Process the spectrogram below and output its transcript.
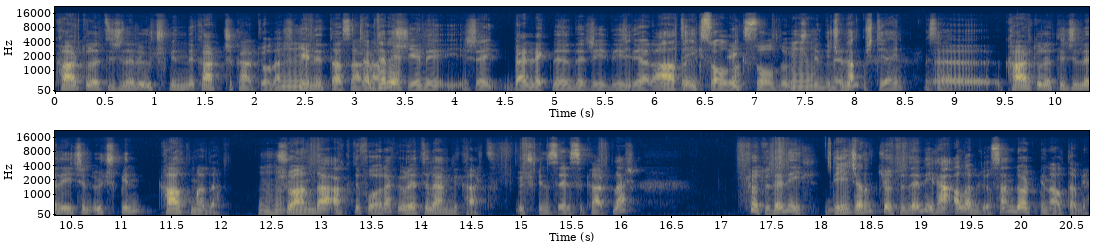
kart üreticileri 3000'li kart çıkartıyorlar. Yeni tasarlanmış. Hmm. Tabii, tabii. Yeni şey bellekleri de GDDR6 6X oldu. X oldu Hı, 3000'lerin. 3060 Ti'nin mesela. Ee, kart üreticileri için 3000 kalkmadı. Şu anda aktif olarak üretilen bir kart. 3000 serisi kartlar. Kötü de değil. Değil canım. Kötü de değil. Ha alabiliyorsan 4000 al tabii.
